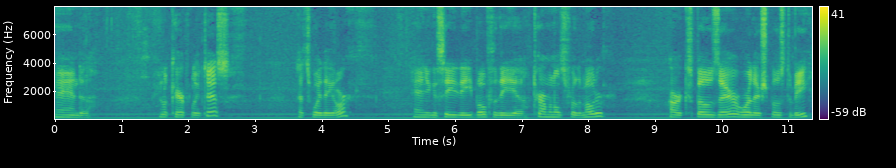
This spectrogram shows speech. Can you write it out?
And uh, if you look carefully at this, that's where they are. And you can see the both of the uh, terminals for the motor are exposed there where they're supposed to be.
